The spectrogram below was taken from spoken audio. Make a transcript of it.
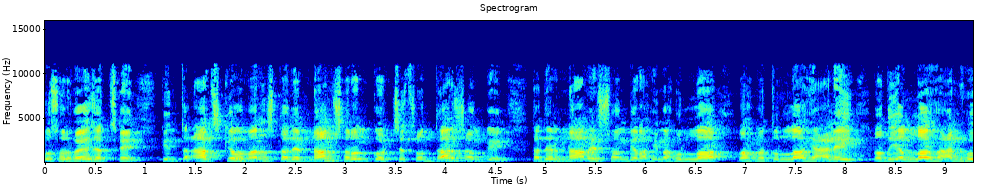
বছর হয়ে যাচ্ছে, কিন্তু আজকেও মানুষ তাদের নাম স্মরণ করছে শ্রদ্ধার সঙ্গে। তাদের নামের সঙ্গে রাহিমাহুল্লাহ রহমতুল্লাহ আলাই রদিয়াল্লাহ আনহু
